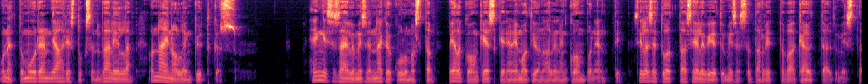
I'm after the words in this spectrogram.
Unettomuuden ja ahdistuksen välillä on näin ollen kytkös. Hengissä säilymisen näkökulmasta pelko on keskeinen emotionaalinen komponentti, sillä se tuottaa selviytymisessä tarvittavaa käyttäytymistä.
